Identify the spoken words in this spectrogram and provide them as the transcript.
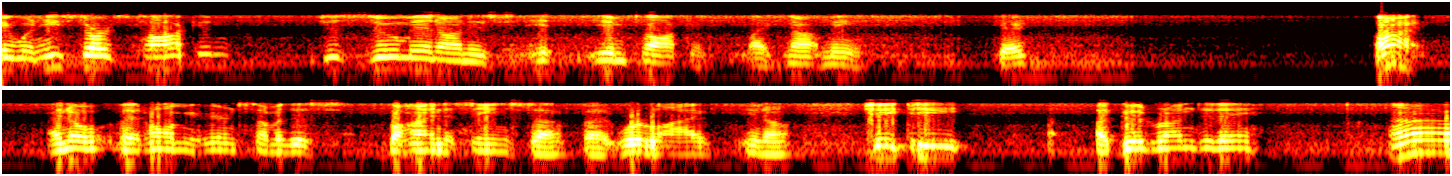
Hey, when he starts talking, just zoom in on his him talking, like not me. Okay. All right. I know at home you're hearing some of this behind the scenes stuff, but we're live. You know, JT, a good run today. Uh,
